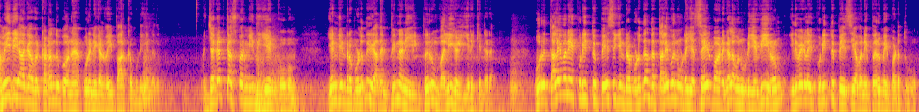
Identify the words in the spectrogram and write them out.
அமைதியாக அவர் கடந்து போன ஒரு நிகழ்வை பார்க்க முடிகின்றது. ஜெகத் கஸ்பர் மீது ஏன் கோபம்? என்கின்ற பொழுது அதன் பின்னணியில் பெரும் வலிகள் இருக்கின்றன. ஒரு தலைவனை குறித்து பேசுகின்ற பொழுது அந்த தலைவனுடைய செயல்பாடுகள் அவனுடைய வீரம் இதுவைகளை குறித்து பேசி அவனை பெருமைப்படுத்துவோம்.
